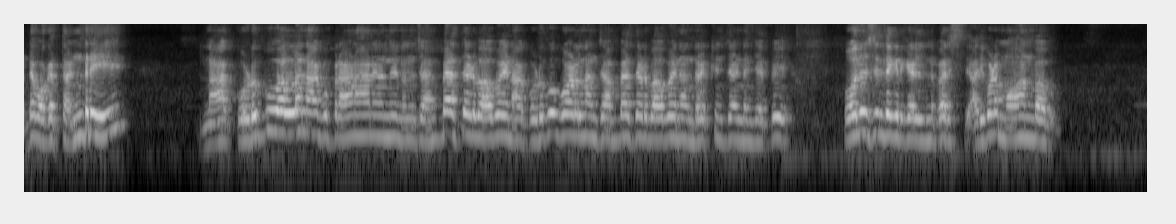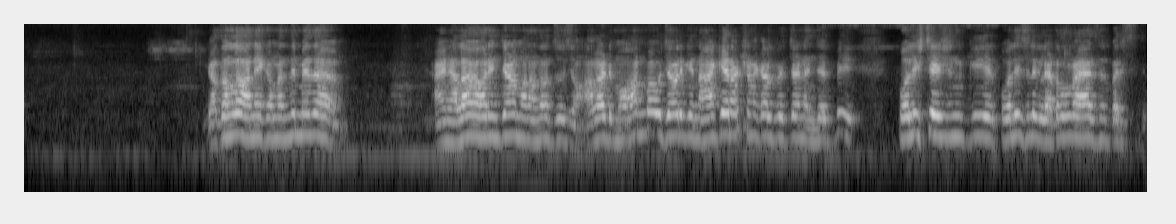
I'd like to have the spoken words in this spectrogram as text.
అంటే ఒక తండ్రి నా కొడుకు వల్ల నాకు ప్రాణహాని ఉంది నన్ను చంపేస్తాడు బాబోయ్ నా కొడుకు కోడలు నన్ను చంపేస్తాడు బాబోయ్ నన్ను రక్షించండి అని చెప్పి పోలీసుల దగ్గరికి వెళ్ళిన పరిస్థితి. అది కూడా మోహన్ బాబు. గతంలో అనేక మంది మీద ఆయన ఎలా వ్యవహరించాడో మనం అందరం చూసాం. అలాంటి మోహన్ బాబు చివరికి నాకే రక్షణ కల్పించండి అని చెప్పి పోలీస్ స్టేషన్కి పోలీసులకు లెటర్లు రాయాల్సిన పరిస్థితి.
